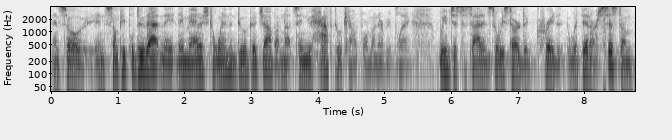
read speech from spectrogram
And so, and some people do that and they, they manage to win and do a good job. I'm not saying you have to account for them on every play. We've just decided, so we started to create within our system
